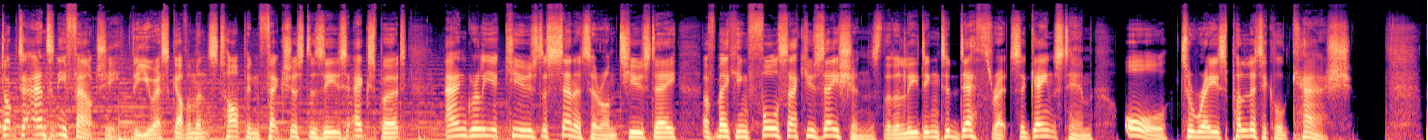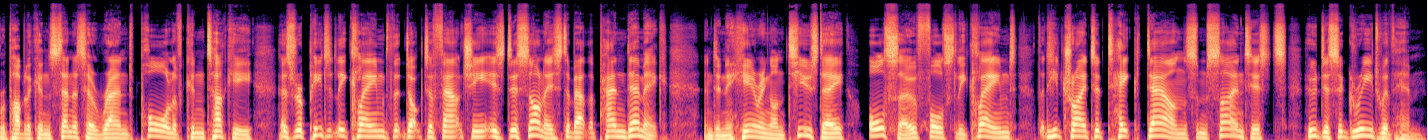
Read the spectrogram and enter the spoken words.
Dr. Anthony Fauci, the US government's top infectious disease expert, angrily accused a senator on Tuesday of making false accusations that are leading to death threats against him, all to raise political cash. Republican Senator Rand Paul of Kentucky has repeatedly claimed that Dr. Fauci is dishonest about the pandemic, and in a hearing on Tuesday, also falsely claimed that he tried to take down some scientists who disagreed with him.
